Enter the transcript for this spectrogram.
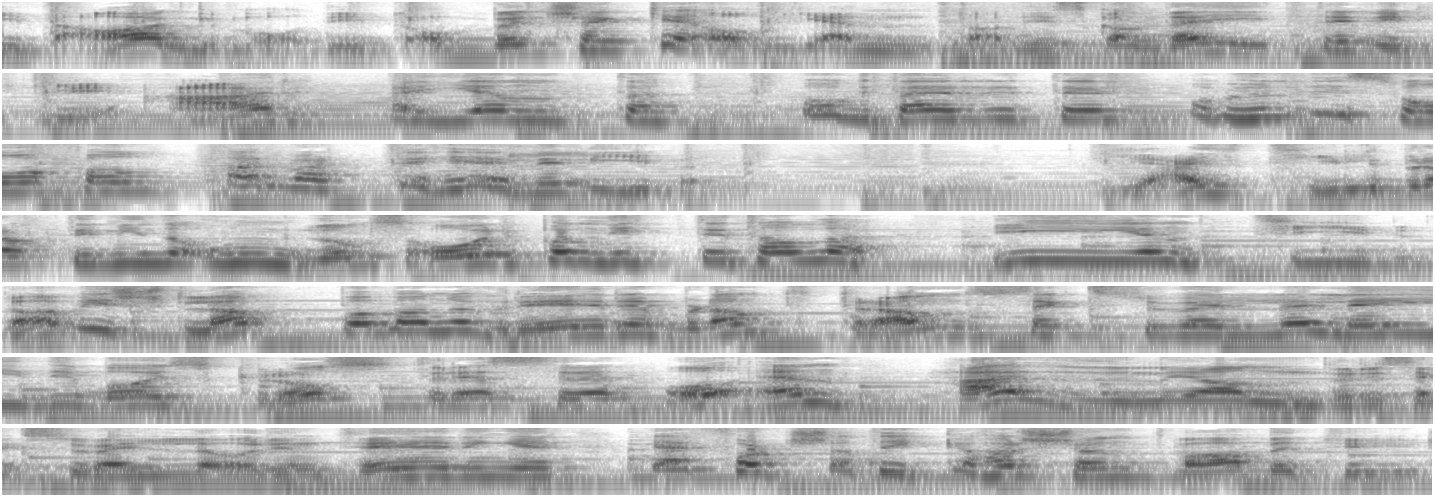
I dag må de dobbeltsjekke om jenta de skal date, virkelig er ei jente, og deretter om hun i så fall har vært det hele livet. Jeg tilbrakte mine ungdomsår på 90-tallet, i en tid da vi slapp å manøvrere blant transseksuelle ladyboys, crossdressere og en haug med andre seksuelle orienteringer jeg fortsatt ikke har skjønt hva betyr.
